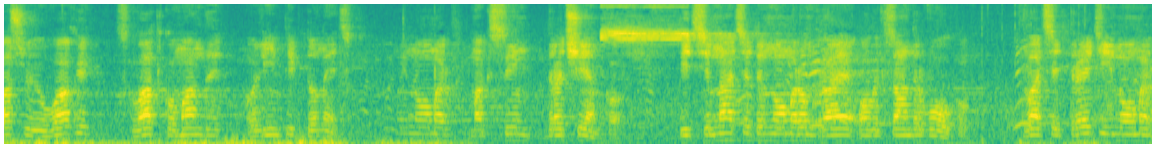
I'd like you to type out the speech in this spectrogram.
вашої уваги склад команди Олімпік Донецьк. Номер Максим Драченко. Під 17 номером грає Олександр Волков. 23 номер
